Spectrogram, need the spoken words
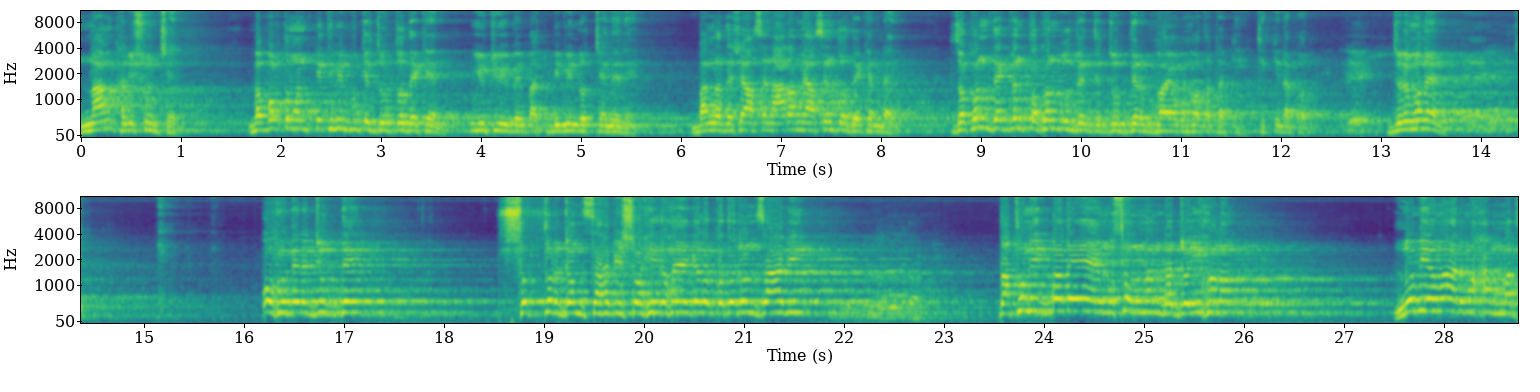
নাম খালি শুনছেন। বা বর্তমান পৃথিবীর বুকে যুদ্ধ দেখেন, ইউটিউবে বা বিভিন্ন চ্যানেলে বাংলাদেশে আছেন, আরামে আছেন তো দেখেন নাই। যখন দেখবেন, তখন বুঝবেন যে যুদ্ধের ভয়াবহতাটা কি, ঠিক কিনা কর জোরে বলেন। ওহুদের যুদ্ধে সত্তর জন সাহাবি শহীদ হয়ে গেল। কতজন সাহাবি? প্রাথমিকভাবে মুসলমানরা জয়ী হল। নবী আমার মোহাম্মদ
